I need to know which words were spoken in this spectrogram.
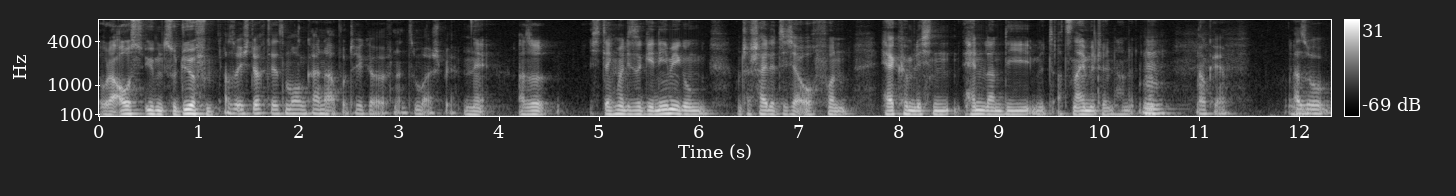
oder ausüben zu dürfen. Also ich dürfte jetzt morgen keine Apotheke öffnen zum Beispiel. Nee, also ich denke mal, diese Genehmigung unterscheidet sich ja auch von herkömmlichen Händlern, die mit Arzneimitteln handeln. Ne? Mhm, okay. Also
